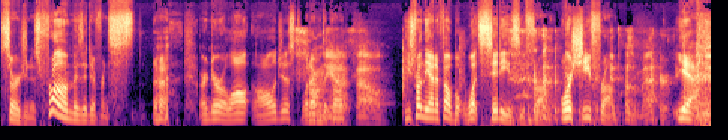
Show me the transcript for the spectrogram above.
surgeon is from is a different s- or neurologist, whatever From they the call it. NFL. He's from the NFL, but what city is he from or she from? It doesn't matter. if he's Yeah. from The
